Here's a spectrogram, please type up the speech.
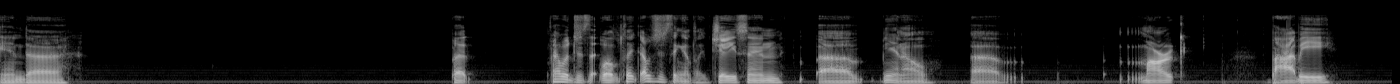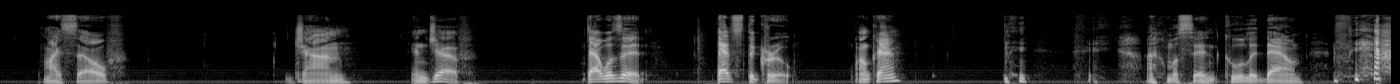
and uh but I would just well think I was just thinking of like Jason, uh, you know, uh Mark, Bobby, myself, John, and Jeff. That was it. That's the crew. Okay? I almost said cool it down.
